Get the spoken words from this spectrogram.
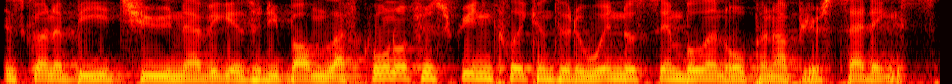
is gonna be to navigate to the bottom left corner of your screen, click into the Windows symbol, and open up your settings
